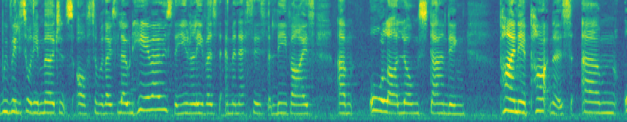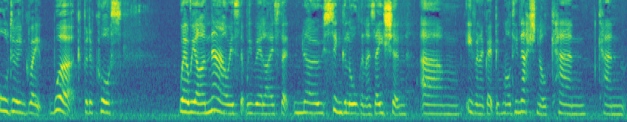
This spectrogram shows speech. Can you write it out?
we really saw the emergence of some of those lone heroes, the Unilevers, the M&Ss, the Levi's, um, all our long-standing pioneer partners, um, all doing great work. But of course, where we are now is that we realise that no single organisation, um, even a great big multinational, can can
